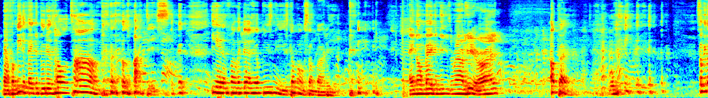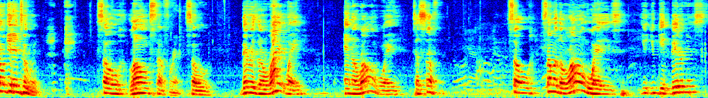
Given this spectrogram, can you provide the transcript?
Now, for me to make it through this whole time like this, yeah, Father God, help these knees. Come on, somebody. Ain't no making knees around here, all right? Okay. so we're going to get into it. So, long suffering. So, there is a right way and a wrong way to suffer. So, some of the wrong ways, you, you get bitterness,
